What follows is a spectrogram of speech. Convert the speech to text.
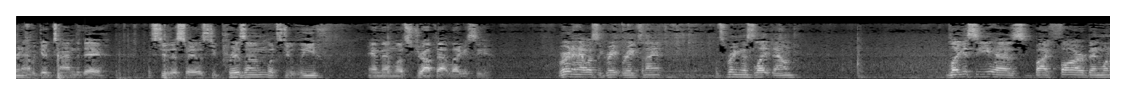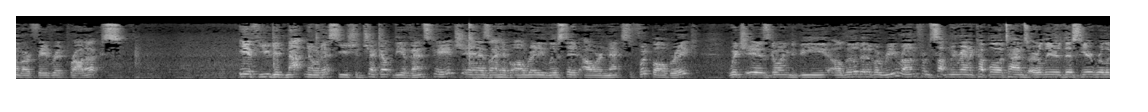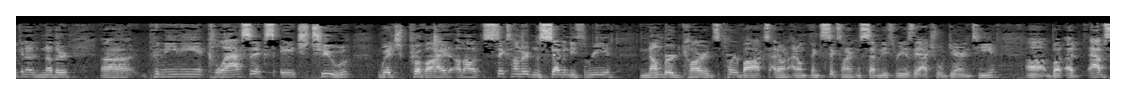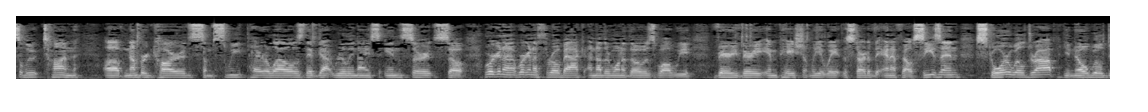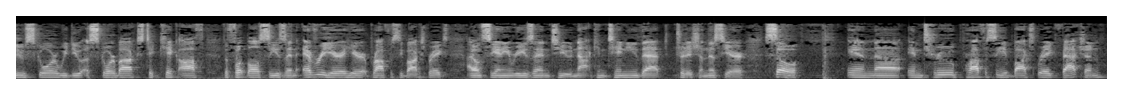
we're gonna have a good time today. Let's do this way. Let's do Prizm, let's do Leaf, and then let's drop that Legacy. We're gonna have us a great break tonight. Let's bring this light down. Legacy has by far been one of our favorite products. If you did not notice, you should check out the events page as I have already listed our next football break, which is going to be a little bit of a rerun from something we ran a couple of times earlier this year. We're looking at another uh, Panini Classics H2, which provide about 673 numbered cards per box. I don't I don't think 673 is the actual guarantee, uh, but an absolute ton of numbered cards, some sweet parallels. They've got really nice inserts. So we're gonna we're gonna throw back another one of those while we very very impatiently await the start of the NFL season. Score will drop. You know we'll do score. We do a score box to kick off the football season every year here at Prophecy Box Breaks. I don't see any reason to not continue that tradition this year. So in uh, in true prophecy box break faction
